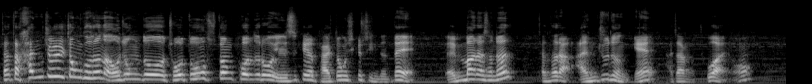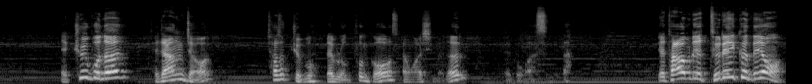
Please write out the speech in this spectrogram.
장탄 한 줄 정도는 어느 정도 줘도 수동권으로 1스킬을 발동시킬 수 있는데 웬만해서는 장탄을 안 주는 게 가장 좋아요. 네, 큐브는 대장전, 차석 큐브 레벨 높은 거 사용하시면 될 것 같습니다. 네, 다음으로 이제 드레이크인데요.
